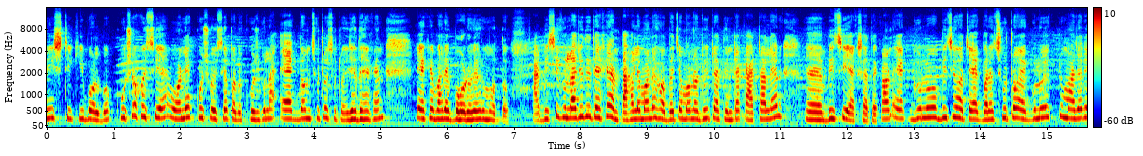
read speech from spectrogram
মিষ্টি, কি বলব? কুশও হয়েছে অনেক কুশ হয়েছে তবে কুশগুলা একদম ছোট ছোট যে দেখেন, একেবারে বড়ের মতো। আর বিচিগুলা যদি দেখেন, তাহলে মনে হবে যে মনে দুইটা, তিনটা কাঁঠালের বিচি একসাথে। কারণ একগুলো বিচি হচ্ছে একবারে ছোট, একগুলো একটু মাঝারি,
